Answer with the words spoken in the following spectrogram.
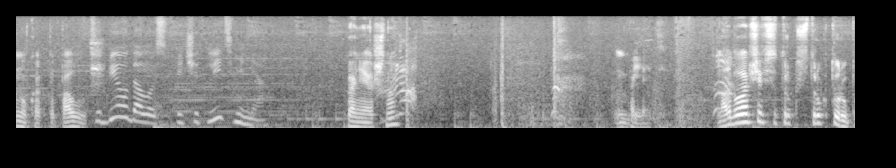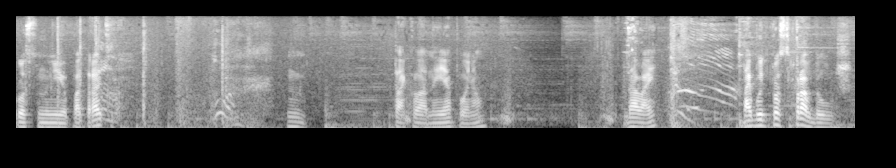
ну, как-то получше. Тебе удалось впечатлить меня. Конечно. Блять. Надо было вообще всю тру- структуру просто на нее потратить. Так, ладно, я понял. Давай. Так будет просто правда лучше.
